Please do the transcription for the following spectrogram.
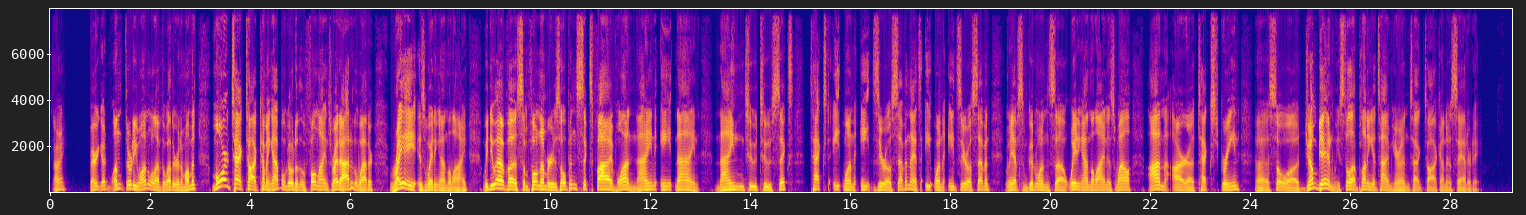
All right. Very good. 131. We'll have the weather in a moment. More tech talk coming up. We'll go to the phone lines right out of the weather. Ray is waiting on the line. We do have uh, some phone numbers open 651 989 9226. Text 81807. That's 81807. We have some good ones uh, waiting on the line as well on our uh, text screen. Uh, so uh, jump in. We still have plenty of time here on Tech Talk on a Saturday.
